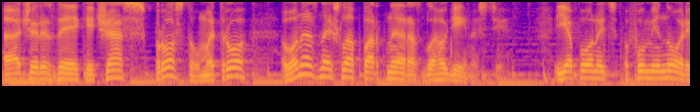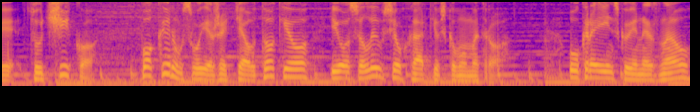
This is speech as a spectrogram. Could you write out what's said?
А через деякий час просто в метро вона знайшла партнера з благодійності. Японець Фумінорі Цучіко покинув своє життя в Токіо і оселився в харківському метро. Української не знав,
